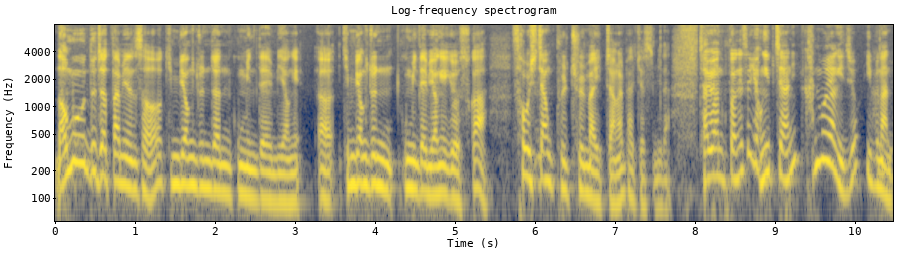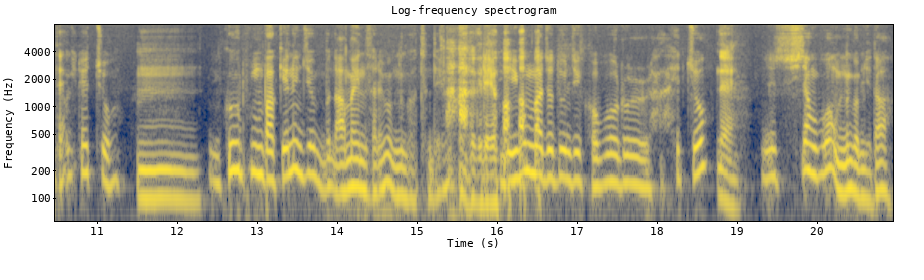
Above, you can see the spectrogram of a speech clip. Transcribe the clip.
너무 늦었다면서 김병준 전 국민대 명예 어, 김병준 국민대 명예교수가 서울시장 불출마 입장을 밝혔습니다. 자유한국당에서 영입 제안이 간 모양이죠 이분한테. 하긴 했죠. 음, 그분밖에는 이제 뭐 남아 있는 사람이 없는 것 같은데요. 아 그래요? 이분마저도 이제 거부를 했죠. 네. 이제 시장 후보가 없는 겁니다.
